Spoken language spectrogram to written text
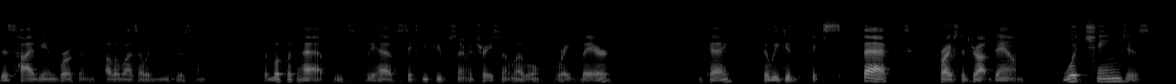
this high being broken. Otherwise, I would use this one. But look what happens. We have 62% retracement level right there, okay? So we could expect price to drop down. What changes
